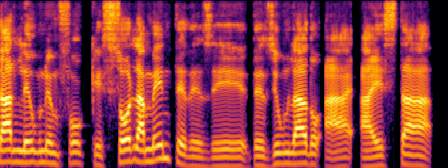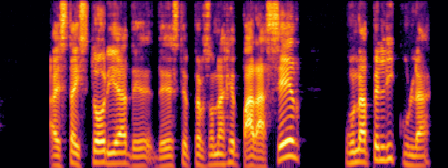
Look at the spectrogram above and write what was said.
darle un enfoque solamente desde, desde un lado a, esta, a esta historia de, de, este personaje para hacer una película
